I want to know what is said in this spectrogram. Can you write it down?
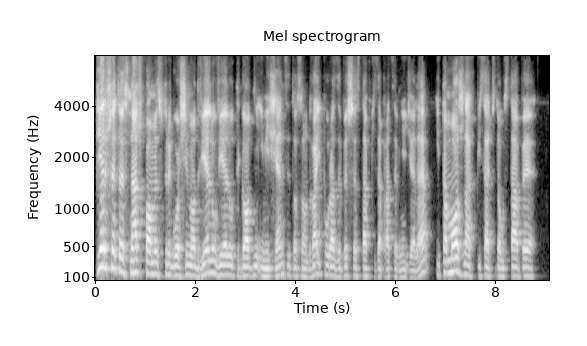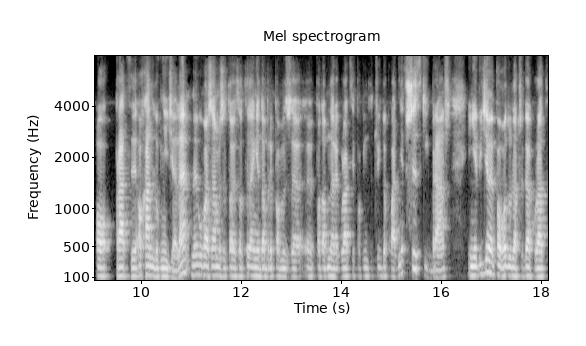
Pierwsze to jest nasz pomysł, który głosimy od wielu, wielu tygodni i miesięcy. To są 2,5 razy wyższe stawki za pracę w niedzielę i to można wpisać do ustawy o pracy, o handlu w niedzielę. My uważamy, że to jest o tyle niedobry pomysł, że e, podobne regulacje powinny dotyczyć dokładnie wszystkich branż i nie widzimy powodu, dlaczego akurat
